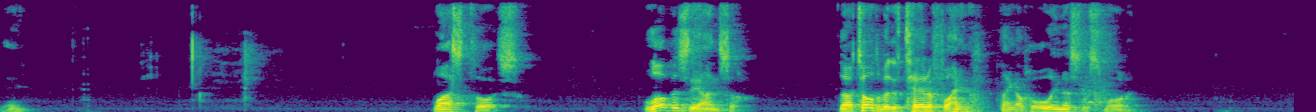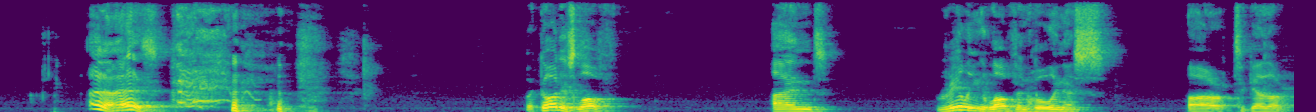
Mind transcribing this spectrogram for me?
Yeah? Last thoughts. Love is the answer. Now, I talked about the terrifying thing of holiness this morning. And it is. but God is love. And really, love and holiness are together.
